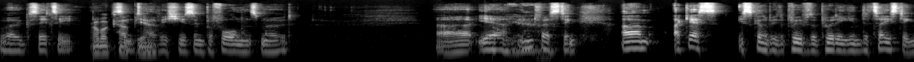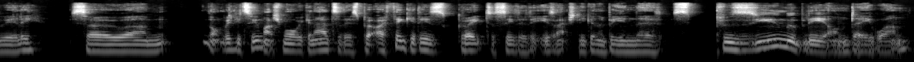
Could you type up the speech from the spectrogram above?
Rogue City. RoboCop, yeah. have issues in performance mode. Uh, yeah, oh, yeah, interesting. Um, I guess it's going to be the proof of the pudding in the tasting, really. So, um, not really too much more we can add to this, but I think it is great to see that it is actually going to be in there presumably on day one.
